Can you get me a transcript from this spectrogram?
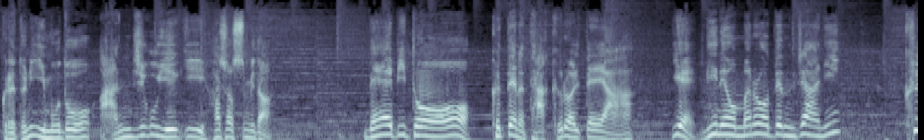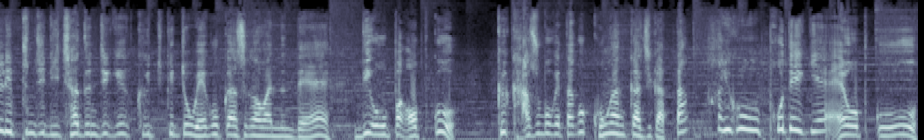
그랬더니 이모도 안 지고 얘기하셨습니다. 내비도 그때는 다 그럴 때야. 얘, 니네 엄마는 어땠는지 아니? 클리프인지 리차든지 그, 그, 그쪽 외국 가수가 왔는데 네 오빠 없고 그 가수 보겠다고 공항까지 갔다? 아이고 포대기에 애 없고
